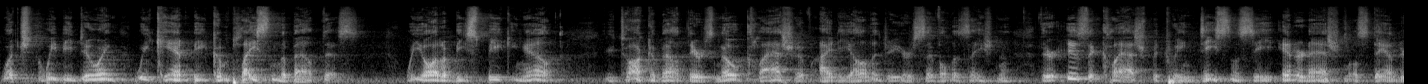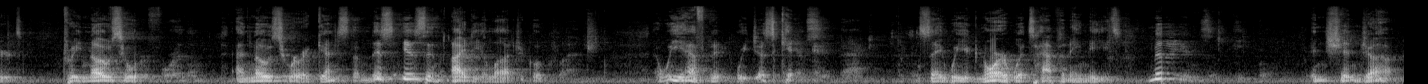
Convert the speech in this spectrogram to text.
What should we be doing? We can't be complacent about this. We ought to be speaking out. You talk about there's no clash of ideology or civilization. There is a clash between decency, international standards, between those who are and those who are against them. This is an ideological clash. And we have to, we just can't sit back and say we ignore what's happening these millions of people in Xinjiang.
